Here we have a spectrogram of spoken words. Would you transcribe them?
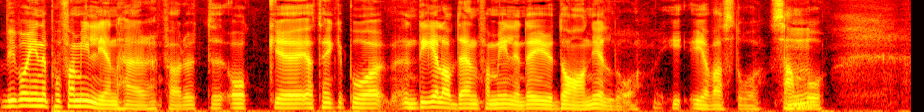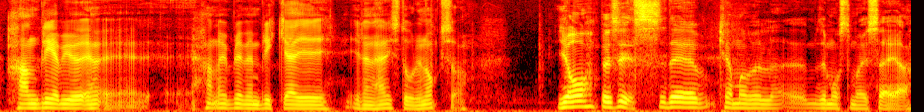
vi var inne på familjen här förut och eh, jag tänker på en del av den familjen det är ju Daniel då, E- Evas då sambo. Mm. Han blev ju, eh, han har ju blivit en bricka i, i den här historien också. Ja, precis. Det kan man väl, det måste man ju säga.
